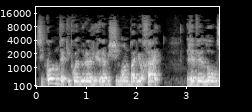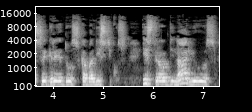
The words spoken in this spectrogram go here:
Se conta que quando Rabbi Shimon Bar Yochai revelou os segredos cabalísticos extraordinários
